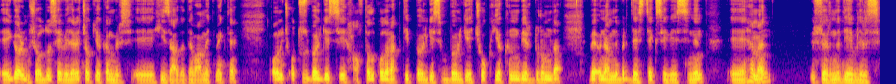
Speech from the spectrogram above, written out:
e, görmüş olduğu seviyelere çok yakın bir e, hizada devam etmekte. 13-30 bölgesi haftalık olarak dip bölgesi bu bölgeye çok yakın bir durumda ve önemli bir destek seviyesinin e, hemen üzerinde diyebiliriz.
